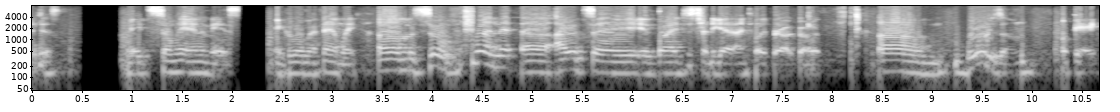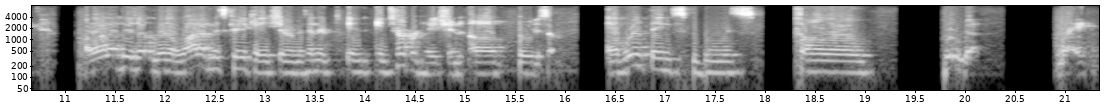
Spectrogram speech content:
I just made so many enemies, including my family. Um, so one, uh, I would say is what I just tried to get. I totally forgot going with. Um, Buddhism. Okay, a lot of there's a, there's a lot of miscommunication or misinterpretation of Buddhism. Everyone thinks Buddhists follow Buddha, right?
